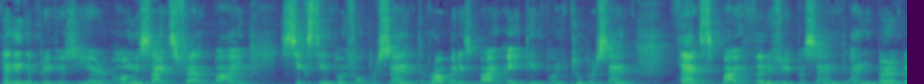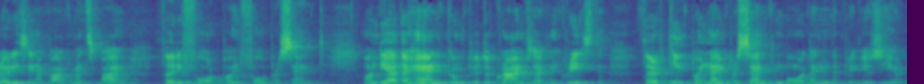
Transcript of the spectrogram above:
than in the previous year. Homicides fell by 16.4%, robberies by 18.2%, thefts by 33%, and burglaries in apartments by 34.4%. On the other hand, computer crimes have increased 13.9% more than in the previous year.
